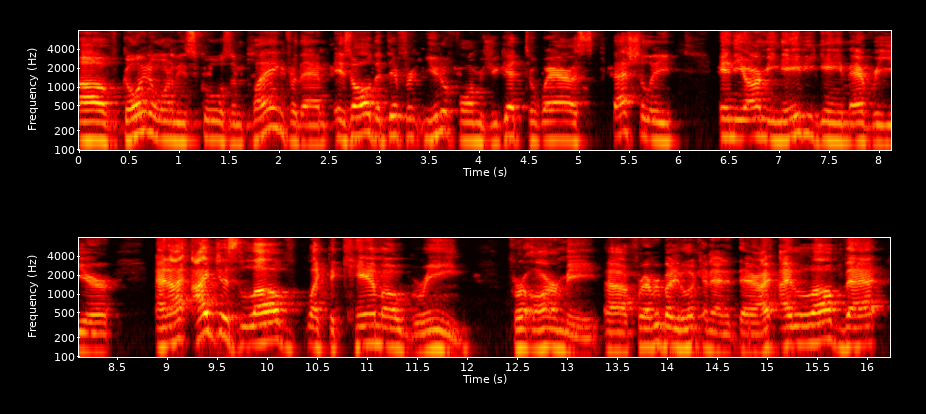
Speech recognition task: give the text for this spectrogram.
of going to one of these schools and playing for them is all the different uniforms you get to wear, especially in the Army Navy game every year. And I, I just love like the camo green for Army, uh, for everybody looking at it there. I, I love that.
